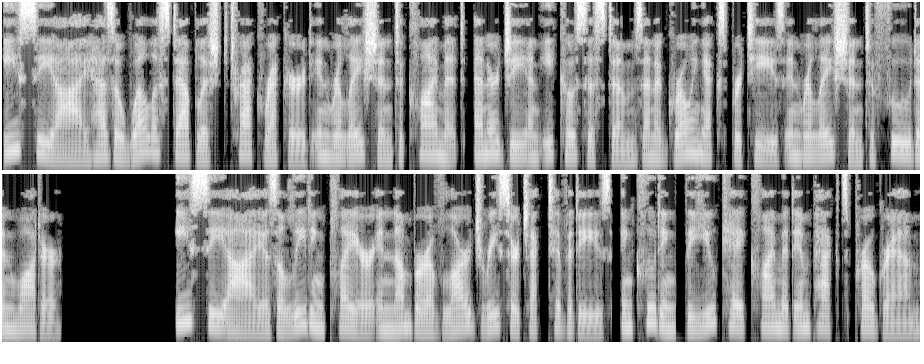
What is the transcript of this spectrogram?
ECI has a well-established track record in relation to climate, energy and ecosystems and a growing expertise in relation to food and water. ECI is a leading player in number of large research activities, including, the UK Climate Impacts Programme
